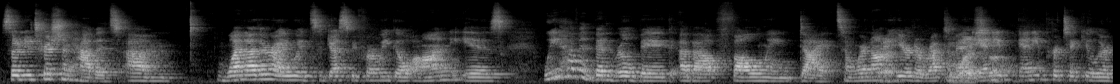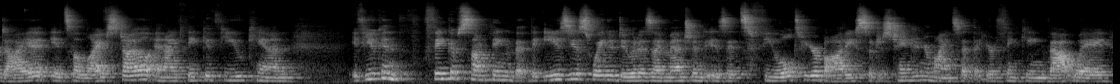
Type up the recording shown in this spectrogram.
So nutrition habits. Um, one other I would suggest before we go on is we haven't been real big about following diets, and we're not Right. here to recommend any any particular diet. It's a lifestyle, and I think if you can. If you can think of something that the easiest way to do it, as I mentioned, is it's fuel to your body. So just changing your mindset that you're thinking that way.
